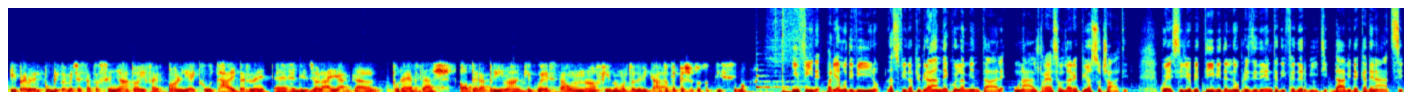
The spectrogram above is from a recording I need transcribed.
Il premio del pubblico invece è stato assegnato a If I Only I Could Hibernate eh, di Zolai Argal Purevdash, opera prima anche questa, un film molto delicato che è piaciuto tantissimo. Infine parliamo di vino, la sfida più grande è quella ambientale, un'altra è a soldare più associati. Questi gli obiettivi del neopresidente di Federviti, Davide Cadenazzi.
